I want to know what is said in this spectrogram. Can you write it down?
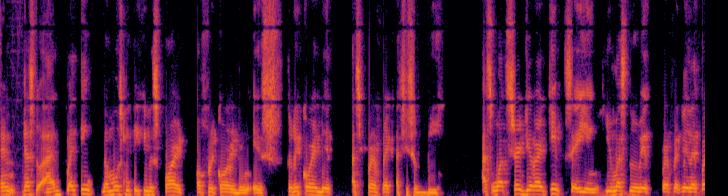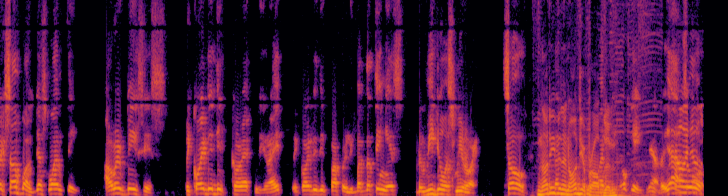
And just to add, I think the most meticulous part of recording is to record it as perfect as it should be as what Sir Gerard keeps saying, you must do it perfectly. Like, for example, just one thing our basis recorded it correctly, right? Recorded it properly. But the thing is, the video was mirrored. So not even an audio problem. okay, yeah, yeah. No, so no.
